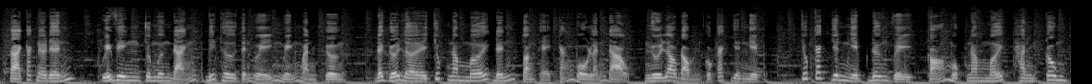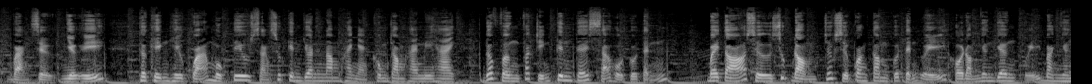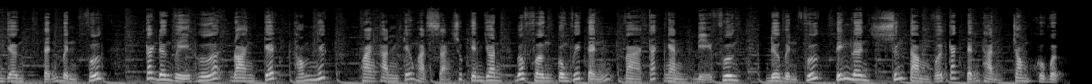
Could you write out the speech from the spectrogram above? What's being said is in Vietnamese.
Tại các nơi đến, Ủy viên Trung ương Đảng, Bí thư tỉnh ủy Nguyễn Mạnh Cường đã gửi lời chúc năm mới đến toàn thể cán bộ lãnh đạo, người lao động của các doanh nghiệp. Chúc các doanh nghiệp đơn vị có một năm mới thành công vạn sự như ý, thực hiện hiệu quả mục tiêu sản xuất kinh doanh năm 2022, góp phần phát triển kinh tế xã hội của tỉnh. Bày tỏ sự xúc động trước sự quan tâm của tỉnh ủy, Hội đồng Nhân dân, Ủy ban Nhân dân tỉnh Bình Phước, các đơn vị hứa đoàn kết thống nhất hoàn thành kế hoạch sản xuất kinh doanh, góp phần cùng với tỉnh và các ngành địa phương đưa Bình Phước tiến lên xứng tầm với các tỉnh thành trong khu vực.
